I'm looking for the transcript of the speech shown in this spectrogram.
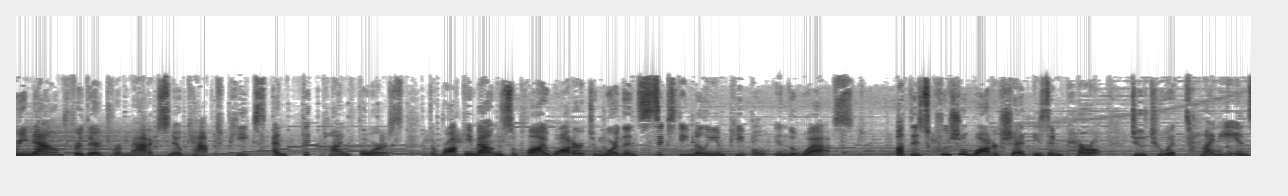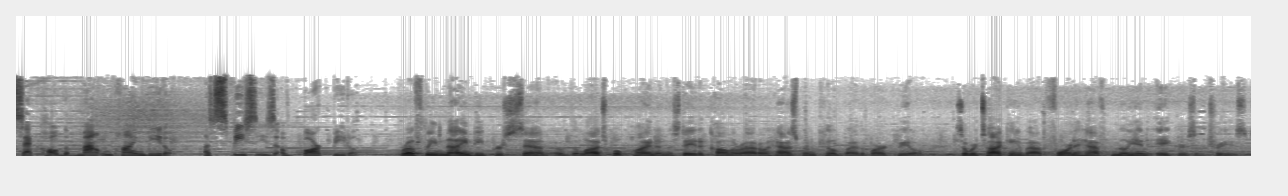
Renowned for their dramatic snow capped peaks and thick pine forests, the Rocky Mountains supply water to more than 60 million people in the West. But this crucial watershed is in peril due to a tiny insect called the mountain pine beetle, a species of bark beetle. Roughly 90% of the lodgepole pine in the state of Colorado has been killed by the bark beetle. So we're talking about four and a half million acres of trees.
